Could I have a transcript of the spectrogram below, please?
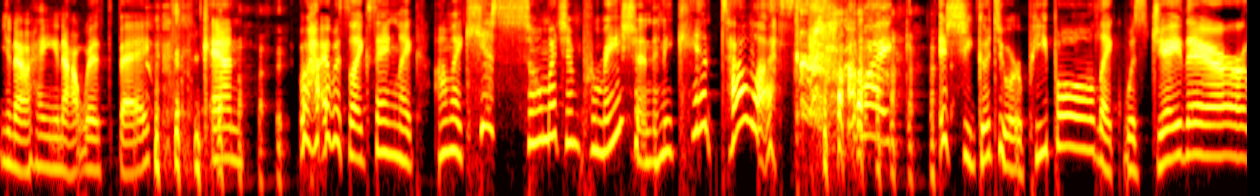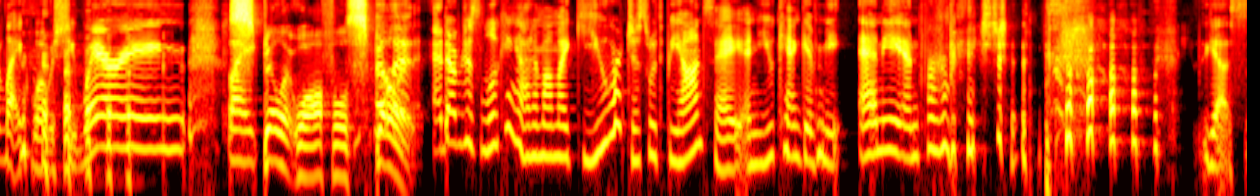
you know, hanging out with Bey. Oh and I was like saying, like, I'm like, he has so much information and he can't tell us. I'm like, is she good to her people? Like, was Jay there? Like, what was she wearing? Like, spill it, waffles, spill, spill it. it. And I'm just looking at him. I'm like, you were just with Beyonce and you can't give me any information. Yes.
